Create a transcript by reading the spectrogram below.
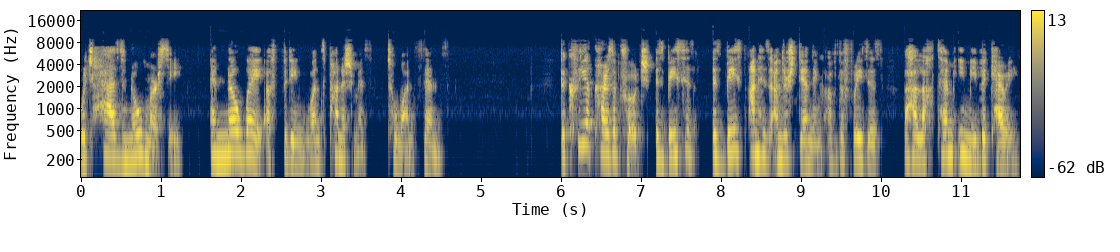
which has no mercy and no way of fitting one's punishments to one's sins. The Kli Yakar's approach is based, is based on his understanding of the phrases V'halachtem imi bekeri,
